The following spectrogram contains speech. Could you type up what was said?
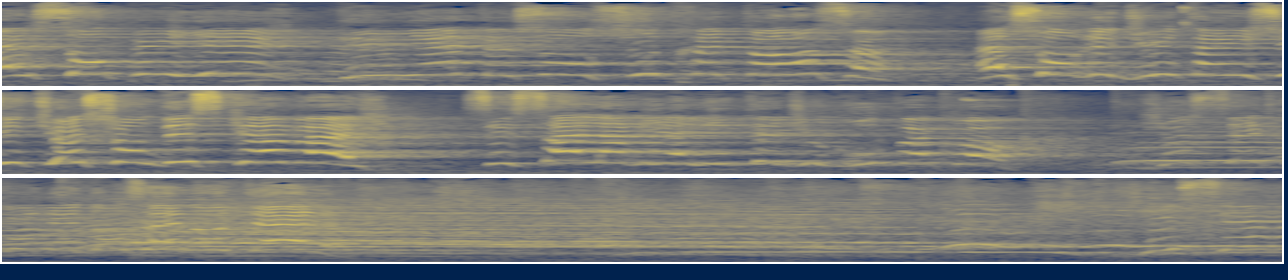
Elles sont payées des miettes, elles sont en sous-traitance, elles sont réduites à une situation d'esclavage. C'est ça la réalité du groupe Accord. Je sais qu'on est dans un hôtel. Je sais,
